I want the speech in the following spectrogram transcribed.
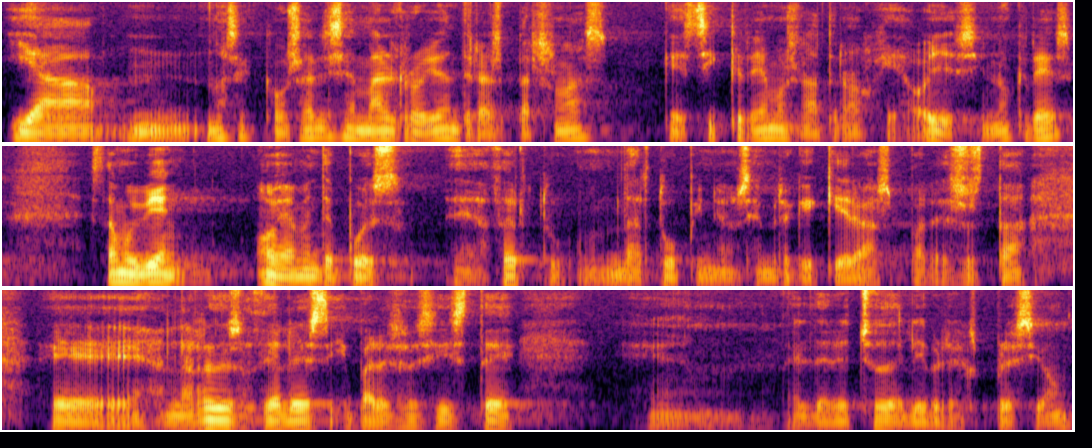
y a, mm, no sé, causar ese mal rollo entre las personas que sí creemos en la tecnología. Oye, si no crees, está muy bien. Obviamente puedes eh, hacer tu, dar tu opinión siempre que quieras. Para eso está eh, en las redes sociales y para eso existe el derecho de libre expresión.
